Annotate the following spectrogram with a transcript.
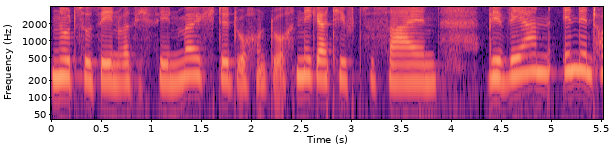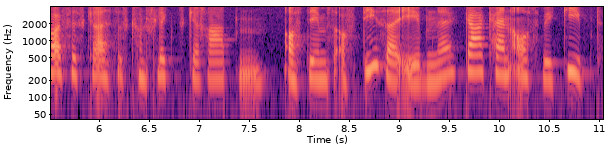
nur zu sehen, was ich sehen möchte, durch und durch negativ zu sein. Wir wären in den Teufelskreis des Konflikts geraten, aus dem es auf dieser Ebene gar keinen Ausweg gibt,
